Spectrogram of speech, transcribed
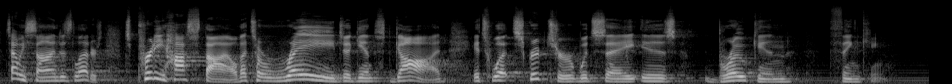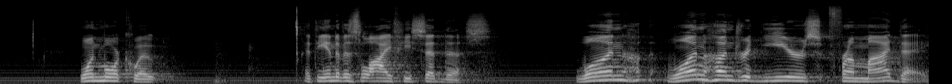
That's how he signed his letters. It's pretty hostile. That's a rage against God. It's what Scripture would say is broken thinking. One more quote. At the end of his life, he said this One, 100 years from my day,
